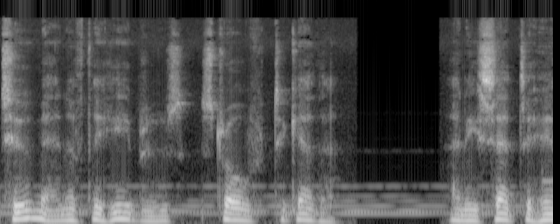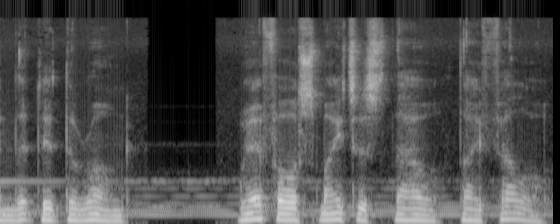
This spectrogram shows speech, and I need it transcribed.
two men of the Hebrews strove together. And he said to him that did the wrong, Wherefore smitest thou thy fellow?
